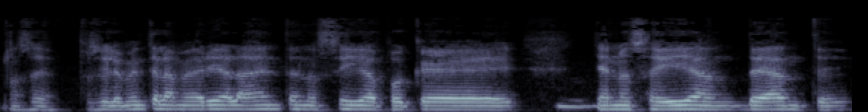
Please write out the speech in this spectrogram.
no sé, posiblemente la mayoría de la gente nos siga porque ya nos seguían de antes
